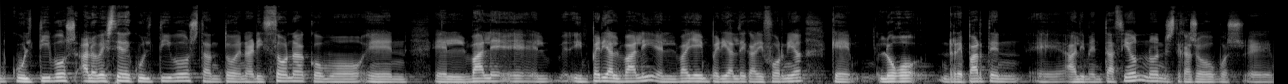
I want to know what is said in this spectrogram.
mm, cultivos, a lo bestia de cultivos, tanto en Arizona como en el, Valle, el Imperial Valley, el Valle Imperial de California, que luego reparten eh, alimentación, ¿no? en este caso, pues eh,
